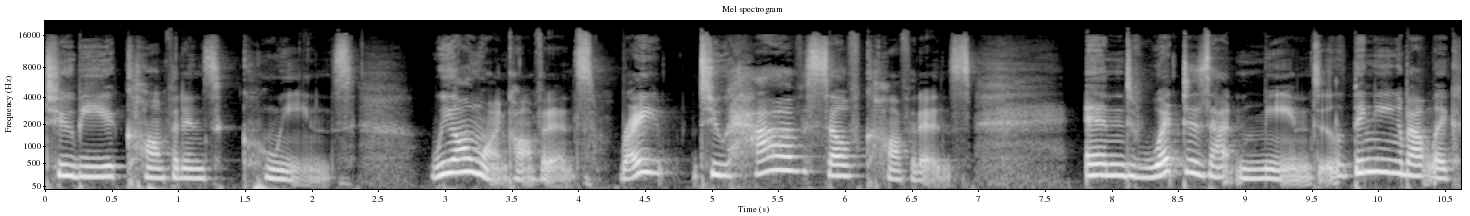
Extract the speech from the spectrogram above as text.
to be confidence queens. We all want confidence, right? To have self confidence. And what does that mean? Thinking about like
